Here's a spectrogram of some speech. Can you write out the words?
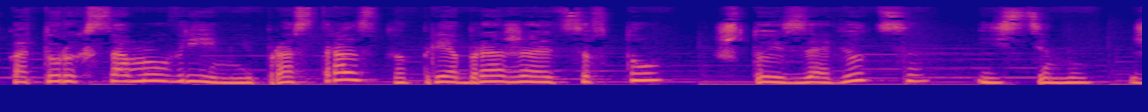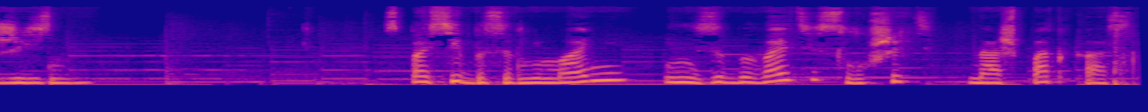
в которых само время и пространство преображаются в то, что и зовется истинной жизнью. Спасибо за внимание и не забывайте слушать наш подкаст.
